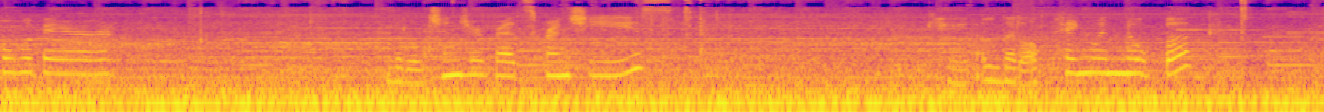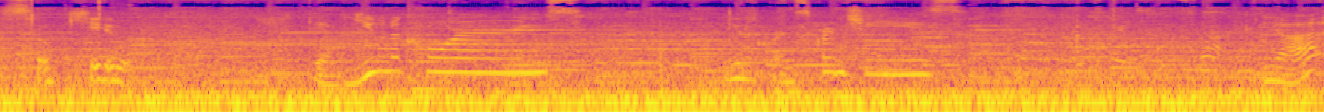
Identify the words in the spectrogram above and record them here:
polar bear, little gingerbread scrunchies. A little penguin notebook. So cute. They have unicorns, unicorn scrunchies. Yeah.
